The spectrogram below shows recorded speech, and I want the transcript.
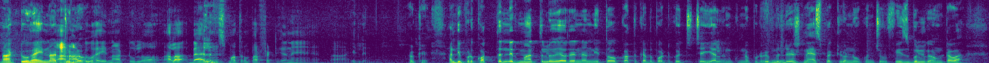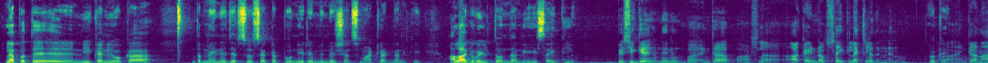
Not too high not too not too high not టూలో. అలా బ్యాలెన్స్ మాత్రం పర్ఫెక్ట్గానే వెళ్ళింది. ఓకే. అంటే ఇప్పుడు కొత్త నిర్మాతలు ఎవరైనా నీతో కొత్త కథ పట్టుకొచ్చి చేయాలనుకున్నప్పుడు రెమ్యునరేషన్ ఆస్పెక్ట్లో నువ్వు కొంచెం ఫీజిబుల్గా ఉంటావా? లేకపోతే నీకని ఒక అంత మేనేజర్స్ సెటప్ నీ రెమ్యునరేషన్స్ మాట్లాడడానికి అలాగే వెళ్తోందా నీ సైకిల్? బేసిక్గా నేను ఇంకా అసలు ఆ కైండ్ ఆఫ్ సైకిల్ ఎక్కలేదండి నేను. ఆ, ఇంకా నా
